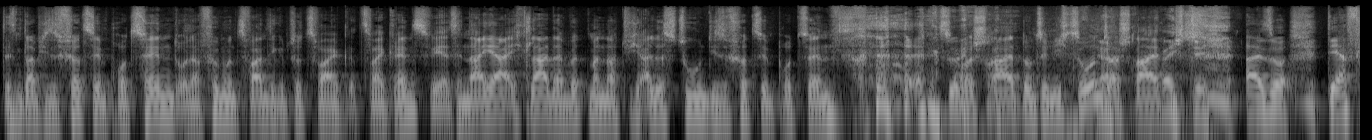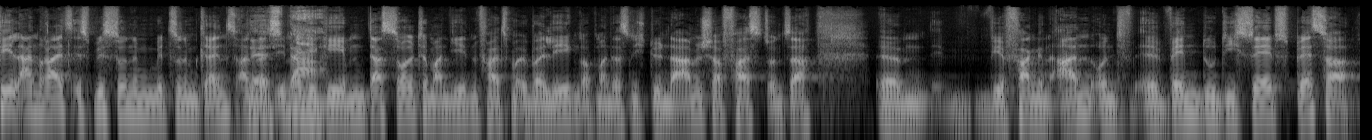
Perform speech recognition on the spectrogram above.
das sind, glaube ich, diese 14 Prozent oder 25 gibt es so zwei, zwei Grenzwerte. Naja, ich klar, da wird man natürlich alles tun, diese 14 Prozent zu überschreiten und sie nicht zu unterschreiten. Ja, richtig. Also der Fehlanreiz ist bis so einem, mit so einem Grenzansatz immer da. gegeben. Das sollte man jedenfalls mal überlegen, ob man das nicht dynamischer fasst und sagt, ähm, wir fangen an und äh, wenn du dich selbst besser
